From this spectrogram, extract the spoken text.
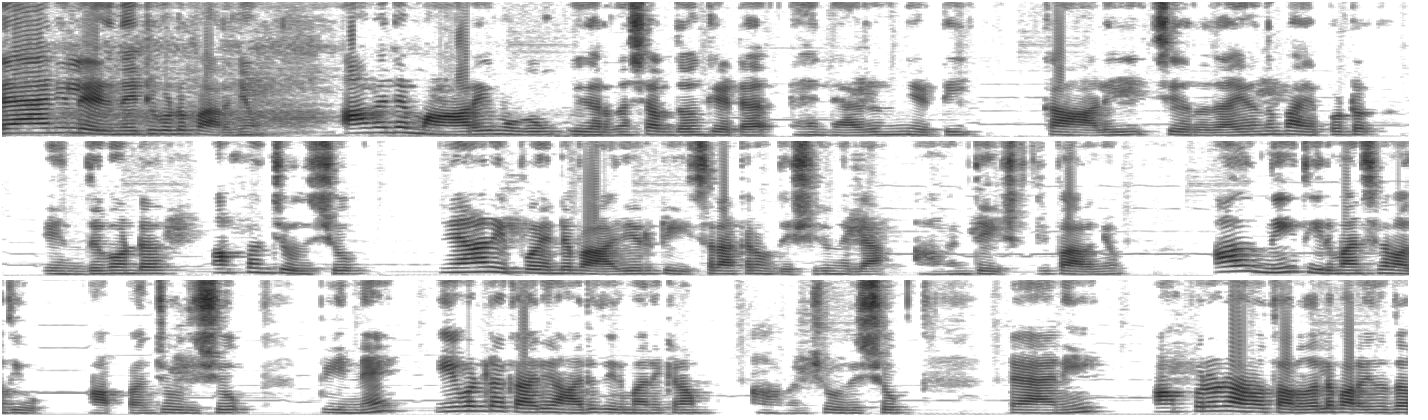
ഡാനിയൽ എഴുന്നേറ്റ് കൊണ്ട് പറഞ്ഞു. അവന്റെ മാറിയ മുഖവും ഉയർന്ന ശബ്ദവും കേട്ട് എല്ലാവരും ഒന്ന് ഞെട്ടി. കാളി ചെറുതായി ഒന്നും ഭയപ്പെട്ടു. എന്തുകൊണ്ട്? അപ്പൻ ചോദിച്ചു. ഞാനിപ്പോൾ എന്റെ ഭാര്യ ഒരു ടീച്ചറാക്കാൻ ഉദ്ദേശിക്കുന്നില്ല. അവൻ ദേഷ്യത്തിൽ പറഞ്ഞു അത് നീ തീരുമാനിച്ചാൽ മതിയോ? അപ്പൻ ചോദിച്ചു പിന്നെ ഇവളുടെ കാര്യം ആര് തീരുമാനിക്കണം? അവൻ ചോദിച്ചു ഡാനി അപ്പനോടാണോ തറുതല പറയുന്നത്?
